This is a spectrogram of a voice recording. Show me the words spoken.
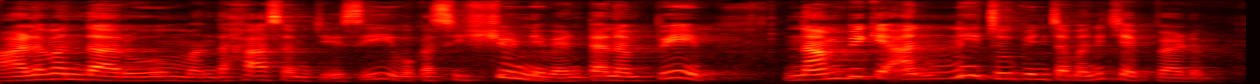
ఆళవందారు మందహాసం చేసి ఒక శిష్యుణ్ణి వెంట నంపి నంబికి అన్నీ చూపించమని చెప్పాడు.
